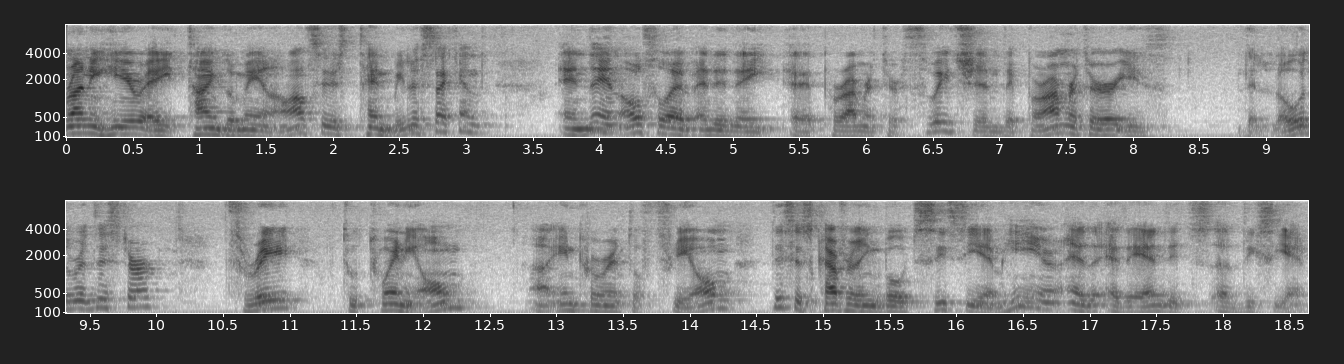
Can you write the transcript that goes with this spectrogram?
running here a time domain analysis, 10 milliseconds, and then also I've added a, a parameter switch, and the parameter is the load resistor, 3 to 20 ohm, uh, current of 3 ohm. This is covering both CCM here, and at the end it's uh, DCM.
